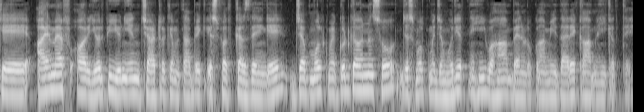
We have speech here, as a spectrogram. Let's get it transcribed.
कि आईएमएफ और यूरोपीय यूनियन चार्टर के मुताबिक इस वक्त कर्ज देंगे। जब मुल्क में गुड गवर्नेंस हो, जिस मुल्क में जमहूरियत नहीं, वहाँ बैन अवी इदारे काम नहीं करते।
